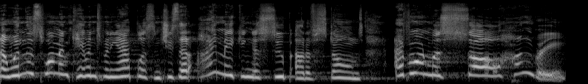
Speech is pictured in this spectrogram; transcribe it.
Now, when this woman came into Minneapolis and she said, I'm making a soup out of stones, everyone was so hungry.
